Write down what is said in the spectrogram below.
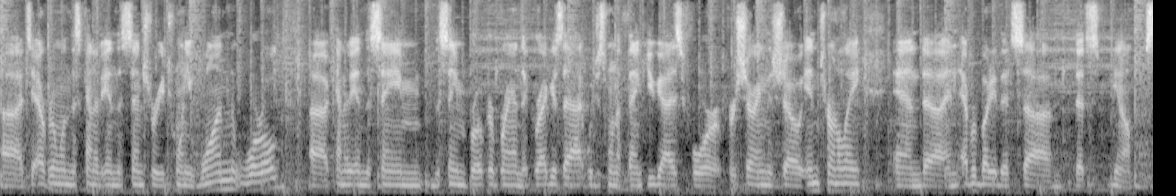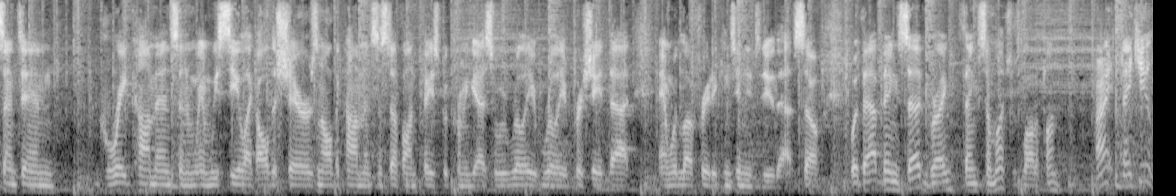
uh, to everyone that's kind of in the Century 21 world, uh, kind of in the same the same broker brand that Greg is at. We just want to thank you guys for for sharing the show internally and uh, and everybody that's uh, that's you know sent in great comments and, and we see like all the shares and all the comments and stuff on Facebook from you guys. So we really, really appreciate that and would love for you to continue to do that. So with that being said, Greg, thanks so much. It was a lot of fun. All right. Thank you.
